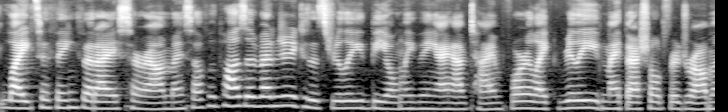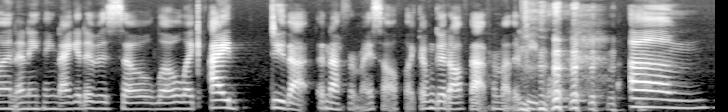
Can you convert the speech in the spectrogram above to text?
like to think that I surround myself with positive energy because it's really the only thing I have time for. Like, really, my threshold for drama and anything negative is so low. Like, I do that enough for myself. Like, I'm good off that from other people. um,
